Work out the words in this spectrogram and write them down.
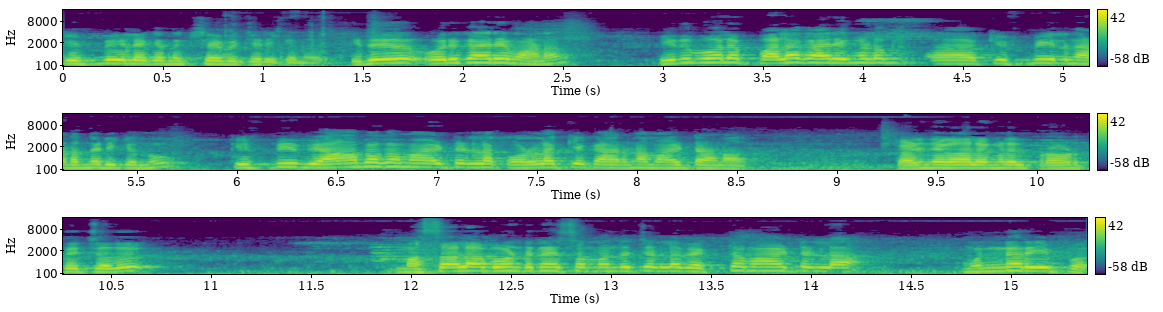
കിഫ്ബിയിലേക്ക് നിക്ഷേപിച്ചിരിക്കുന്നത്. ഇത് ഒരു കാര്യമാണ്. ഇതുപോലെ പല കാര്യങ്ങളും കിഫ്ബിയിൽ നടന്നിരിക്കുന്നു. കിഫ്ബി വ്യാപകമായിട്ടുള്ള കൊള്ളയ്ക്ക് കാരണമായിട്ടാണ് കഴിഞ്ഞ കാലങ്ങളിൽ പ്രവർത്തിച്ചത്. മസാല ബോണ്ടിനെ സംബന്ധിച്ചുള്ള വ്യക്തമായിട്ടുള്ള മുന്നറിയിപ്പ്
